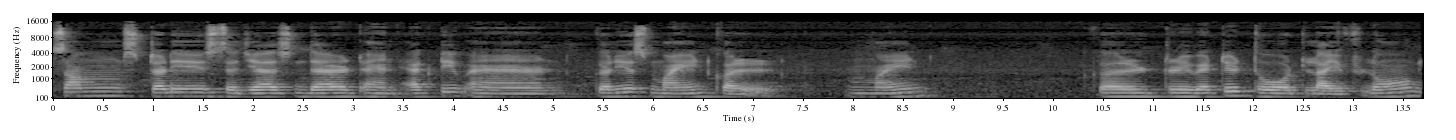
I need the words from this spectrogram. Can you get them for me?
Some studies suggest that an active and curious mind called mind cultivated thought lifelong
